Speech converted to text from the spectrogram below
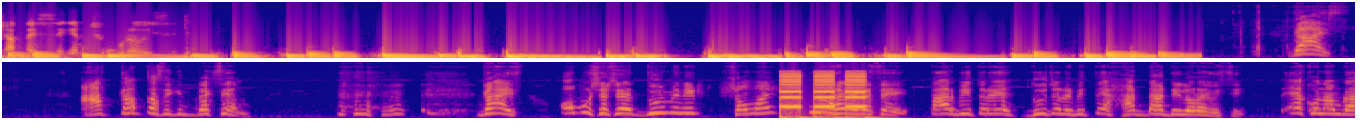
সাতাইশ সেকেন্ড পুরো হয়েছে গাইস হাত কাঁপতাছে কিন্তু দেখছেন? গাইস অবশেষে দুই মিনিট সময় হয়ে গেছে। তার ভিতরে দুজনের ভিতরে হাড্ডাহাড্ডি লড়াই হয়েছে। এখন আমরা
